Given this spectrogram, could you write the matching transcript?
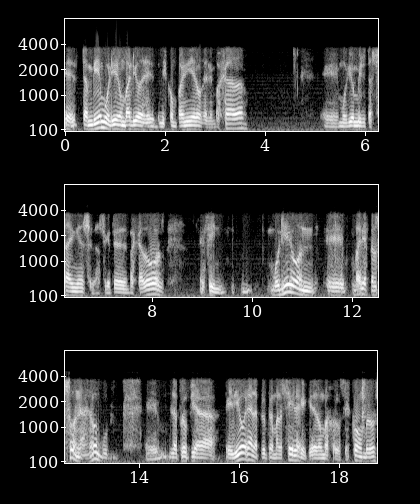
eh, también murieron varios de, mis compañeros de la embajada. Eh, murió Mirta Sáenz, la secretaria del embajador. En fin, murieron eh, varias personas, ¿no? la propia Eliora, la propia Marcela, que quedaron bajo los escombros.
